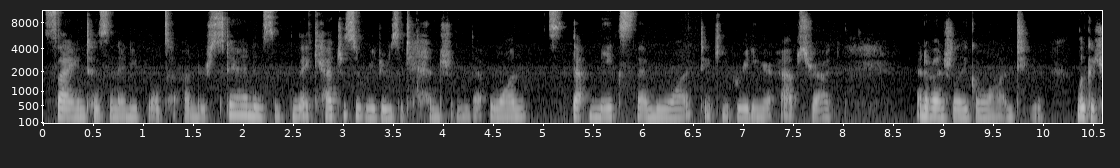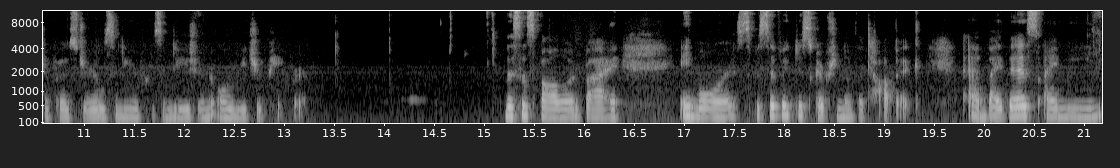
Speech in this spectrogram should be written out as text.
scientists in any field to understand and something that catches the reader's attention that wants that makes them want to keep reading your abstract and eventually go on to look at your poster, listen to your presentation, or read your paper. This is followed by a more specific description of the topic. And by this, I mean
